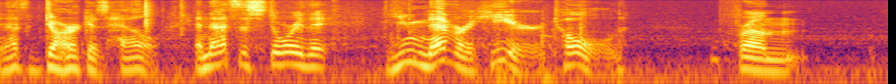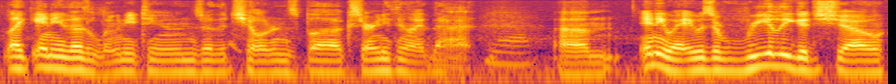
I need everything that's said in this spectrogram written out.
and that's dark as hell. And that's the story that you never hear told from like any of those Looney Tunes or the children's books or anything like that. No. Um, anyway, it was a really good show.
